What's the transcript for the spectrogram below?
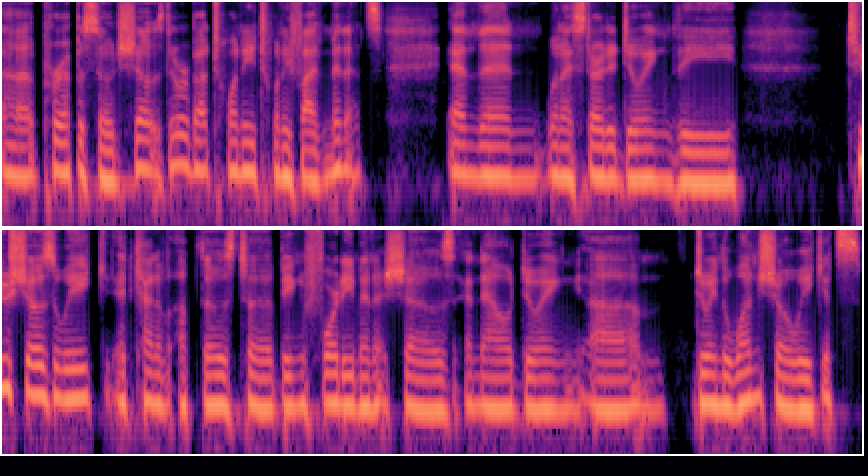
uh, per episode shows. They were about 20, 25 minutes. And then when I started doing the two shows a week, it kind of upped those to being 40 minute shows. And now doing, um, doing the one show a week, it's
